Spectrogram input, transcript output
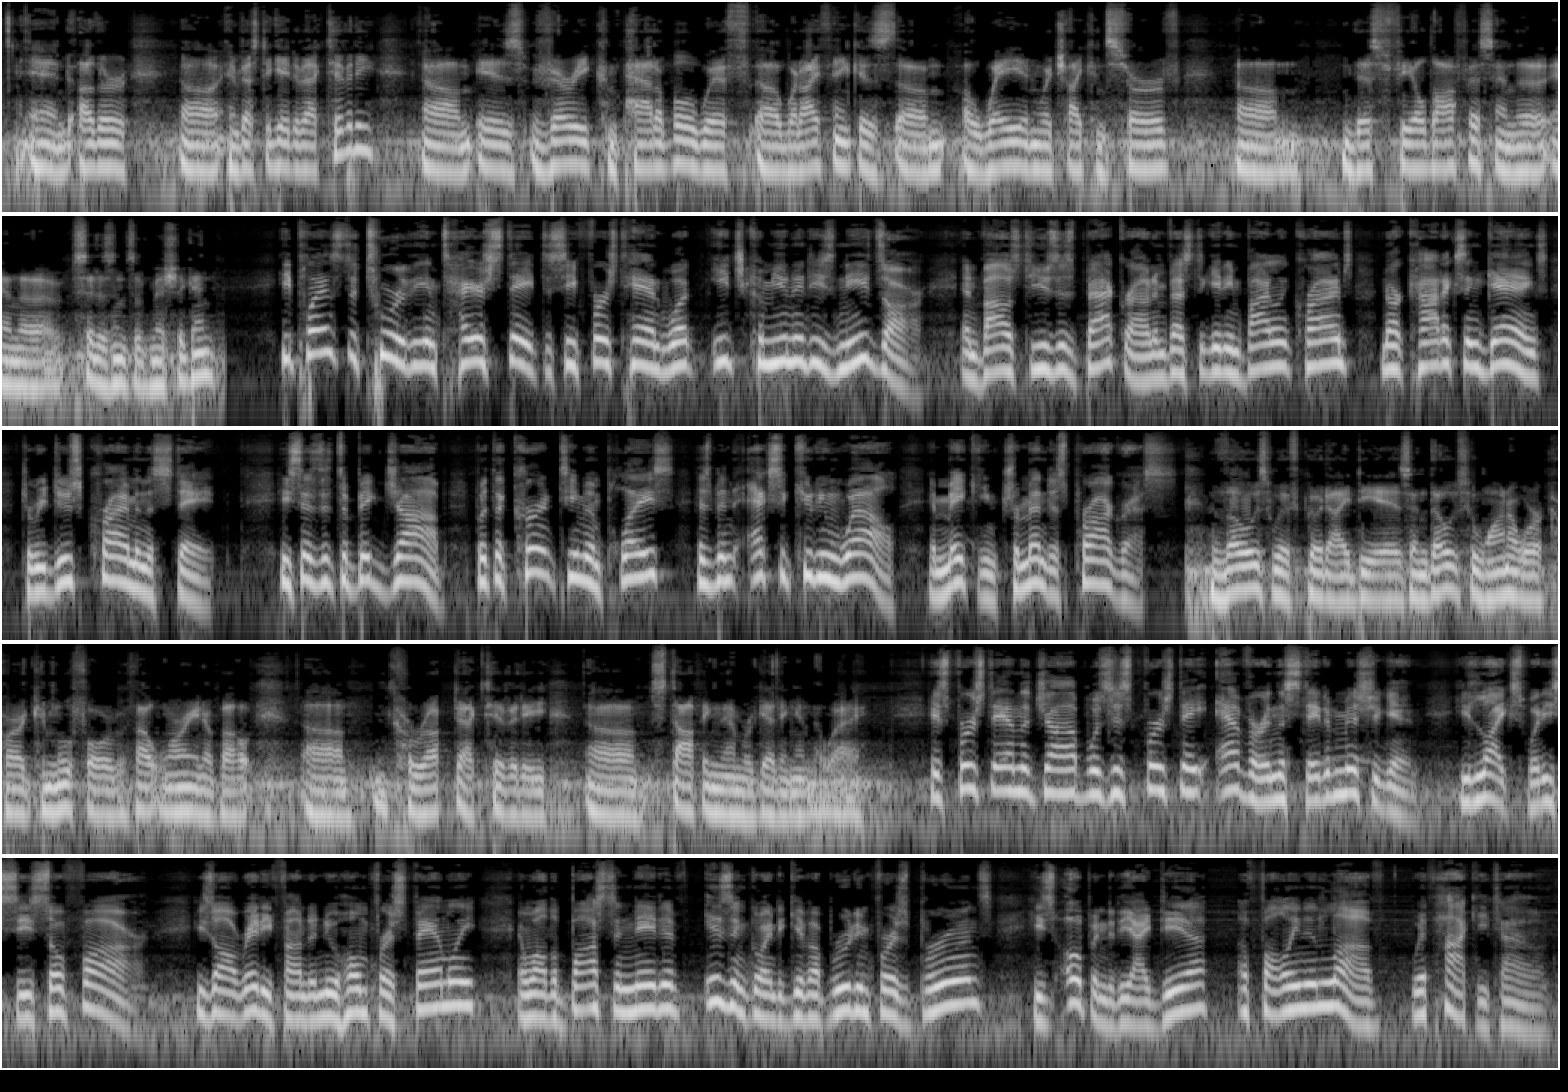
and other uh, investigative activity um, is very compatible with uh, what I think is um, a way in which I can serve um, this field office and the, and the citizens of Michigan. He plans to tour the entire state to see firsthand what each community's needs are and vows to use his background investigating violent crimes, narcotics, and gangs to reduce crime in the state. He says it's a big job, but the current team in place has been executing well and making tremendous progress. Those with good ideas and those who want to work hard can move forward without worrying about uh, corrupt activity uh, stopping them or getting in the way. His first day on the job was his first day ever in the state of Michigan. He likes what he sees so far. He's already found a new home for his family, and while the Boston native isn't going to give up rooting for his Bruins, he's open to the idea of falling in love with Hockeytown.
